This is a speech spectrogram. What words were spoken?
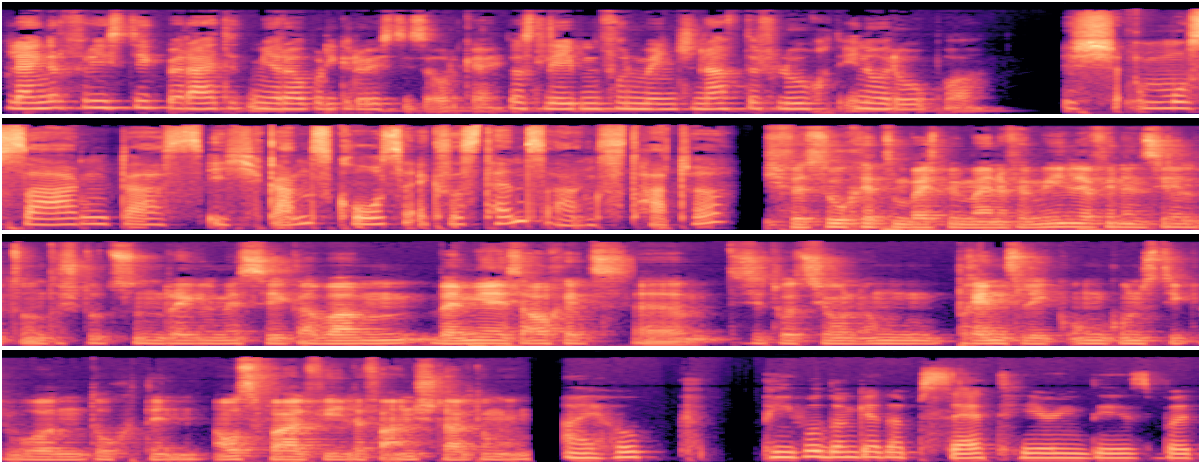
Längerfristig bereitet mir aber die größte Sorge das Leben von Menschen auf der Flucht in Europa. Ich muss sagen, dass ich ganz große Existenzangst hatte. Ich versuche zum Beispiel meine Familie finanziell zu unterstützen regelmäßig, aber bei mir ist auch jetzt äh, die Situation unbrenzlig, ungünstig geworden durch den Ausfall vieler Veranstaltungen. I hope people don't get upset hearing this, but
